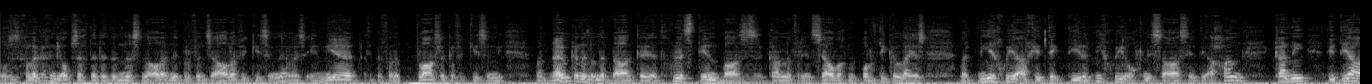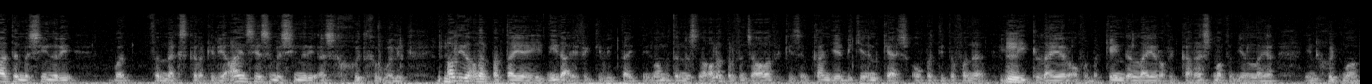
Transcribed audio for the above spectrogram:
Ons is gelukkig in die opsig dat dit 'n nasionale en 'n provinsiale verkiesing nou is en nie 'n tipe van 'n plaaslike verkiesing nie. Want nou kan ons inderdaad kry dat groot steenbasisse kan hulle vereenselwig met politieke leiers wat nie 'n goeie argitektuur het, nie goeie organisasie het nie. Agang kan nie die DA 'n masjinerie wat vir niks skrik. Die ANC se masjinerie is goed geolie. Al die ander partye het nie daai effektiwiteit nie. Maar met 'n nasionale provinsiale verkiesing kan jy bietjie incash op 'n tipe van 'n elite leier of 'n bekende leier of die karisma van een leier en goed maak.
